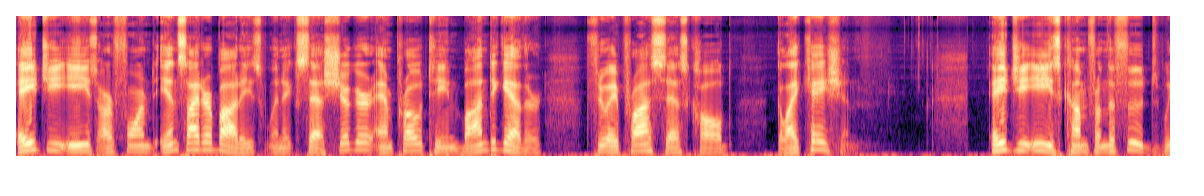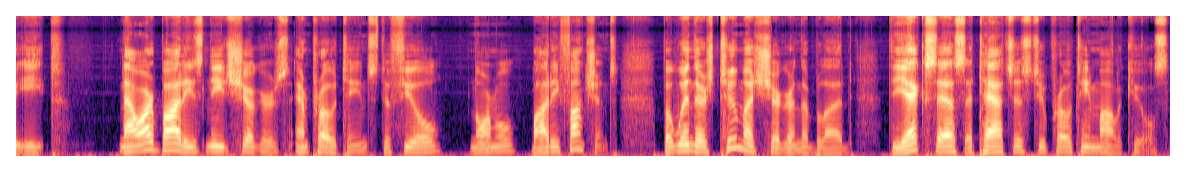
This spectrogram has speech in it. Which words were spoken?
AGEs are formed inside our bodies when excess sugar and protein bond together through a process called glycation. AGEs come from the foods we eat. Now, our bodies need sugars and proteins to fuel normal body functions. But when there's too much sugar in the blood, the excess attaches to protein molecules.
